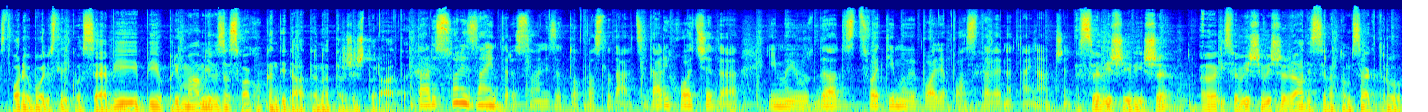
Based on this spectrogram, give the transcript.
stvorio bolju sliku o sebi i bio primamljiv za svakog kandidata na tržištu rada. Da li su oni zainteresovani za to poslodavci? Da li hoće da imaju, da svoje timove bolje postave na taj način? Sve više i više uh, i sve više i više radi se na tom sektoru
